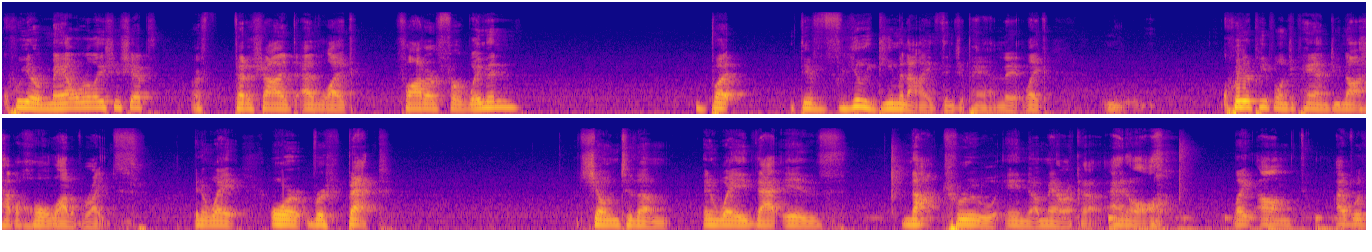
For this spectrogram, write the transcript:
queer male relationships are fetishized as like fodder for women, but they're really demonized in Japan. They like queer people in Japan do not have a whole lot of rights in a way or respect shown to them in a way that is not true in America at all. Like um I was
